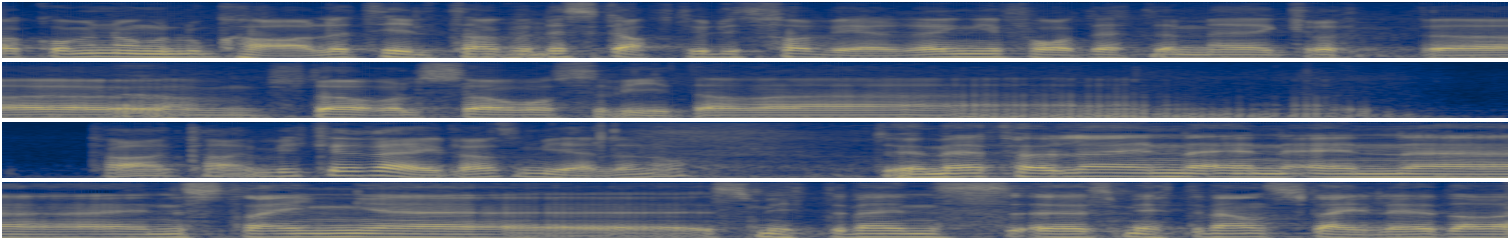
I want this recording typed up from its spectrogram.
har kommet noen lokale tiltak, og det skapte jo litt forvirring i forhold til dette med gruppestørrelser osv. Hvilke regler er det som gjelder nå? Du, vi følger en, en, en, eh, en streng smittevernsveileder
